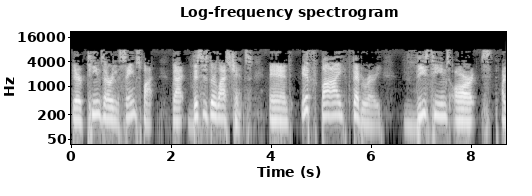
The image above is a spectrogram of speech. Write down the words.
they're teams that are in the same spot that this is their last chance. And if by February these teams are, are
